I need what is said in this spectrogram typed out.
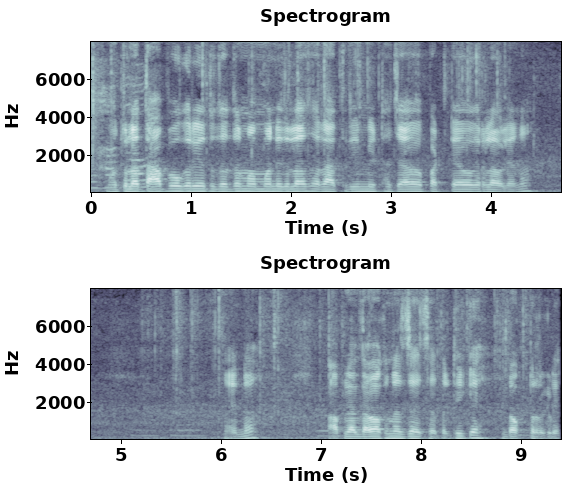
हे मग तुला ताप वगैरे येत होता तर मम्माने तुला असं रात्री मिठाच्या पट्ट्या वगैरे लावल्या ना? आहे ना? आपल्याला दवाखान्यात जायचं आता ठीक आहे डॉक्टरकडे.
